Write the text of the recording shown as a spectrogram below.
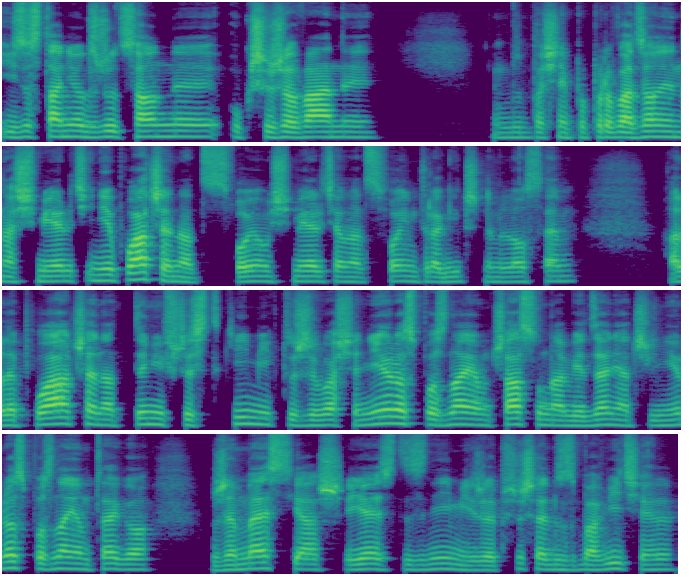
i zostanie odrzucony, ukrzyżowany, właśnie poprowadzony na śmierć i nie płacze nad swoją śmiercią, nad swoim tragicznym losem, ale płacze nad tymi wszystkimi, którzy właśnie nie rozpoznają czasu nawiedzenia, czyli nie rozpoznają tego, że Mesjasz jest z nimi, że przyszedł Zbawiciel.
